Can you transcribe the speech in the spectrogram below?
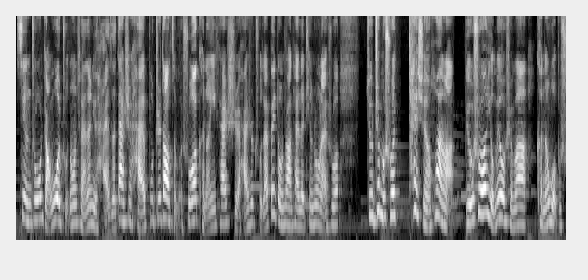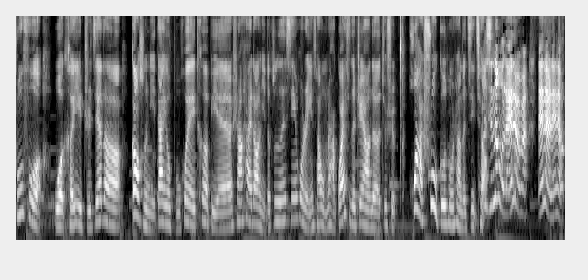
性中掌握主动权的女孩子，但是还不知道怎么说，可能一开始还是处在被动状态的听众来说，就这么说太玄幻了。比如说，有没有什么可能我不舒服，我可以直接的告诉你，但又不会特别伤害到你的自尊心或者影响我们俩关系的这样的就是话术沟通上的技巧那？行，那我来点儿吧，来点儿来点儿。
